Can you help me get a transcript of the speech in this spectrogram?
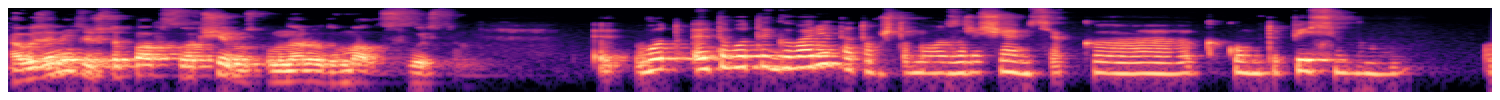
А вы заметили, что пафос вообще русскому народу мало свойствен? Э, вот это вот и говорит о том, что мы возвращаемся к э, какому-то песенному, э,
